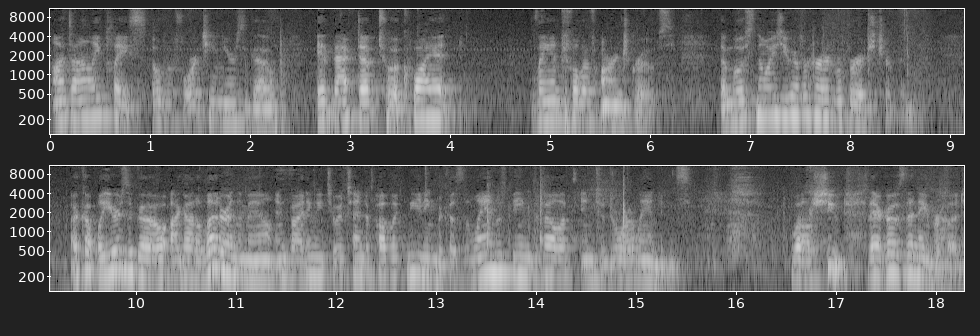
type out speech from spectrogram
on Donnelly Place over 14 years ago, it backed up to a quiet land full of orange groves. The most noise you ever heard were birds chirping. A couple years ago, I got a letter in the mail inviting me to attend a public meeting because the land was being developed into Dora Landings. Well, shoot, there goes the neighborhood.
